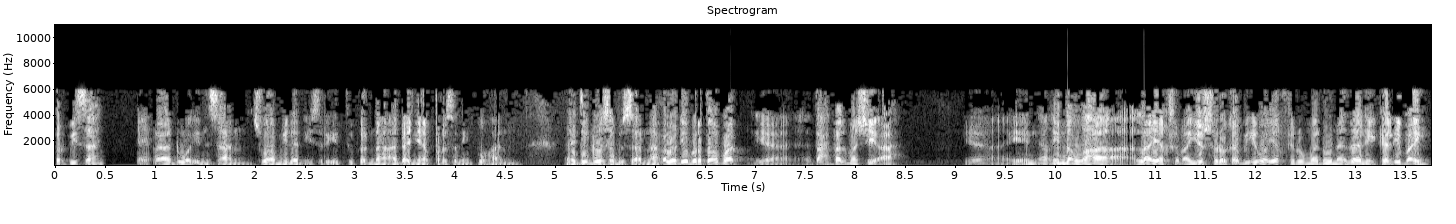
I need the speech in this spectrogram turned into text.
terpisahnya dua insan, suami dan istri itu karena adanya perselingkuhan. Nah, itu dosa besar. Nah, kalau dia bertobat ya tahtal masyiah ya inna Allah la yaghfiru ayyushraka bihi wa yaghfiru ma duna dzalika liman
